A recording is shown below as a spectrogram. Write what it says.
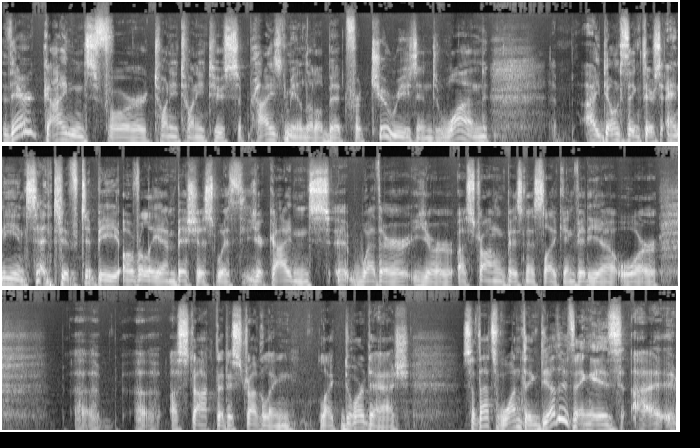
Their guidance for 2022 surprised me a little bit for two reasons. One, I don't think there's any incentive to be overly ambitious with your guidance, uh, whether you're a strong business like NVIDIA or uh, a, a, stock that is struggling like DoorDash. So that's one thing. The other thing is, uh,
